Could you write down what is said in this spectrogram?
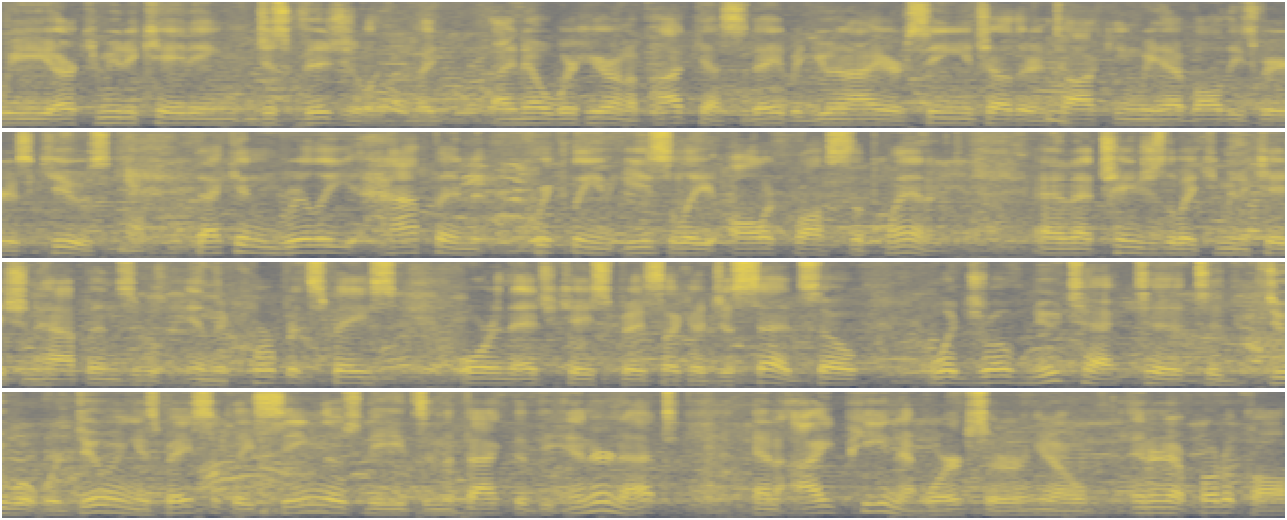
we are communicating just visually. Like I know we're here on a podcast today, but you and I are seeing each other and mm-hmm. talking. We have all these various cues. That can really happen quickly and easily all across the planet. And that changes the way communication happens in the corporate space or in the education space, like I just said. So, what drove NewTek to, to do what we're doing is basically seeing those needs and the fact that the internet and IP networks, or you know, internet protocol,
